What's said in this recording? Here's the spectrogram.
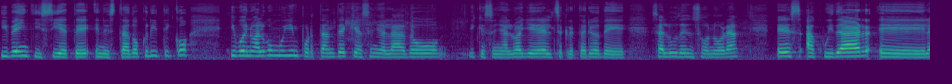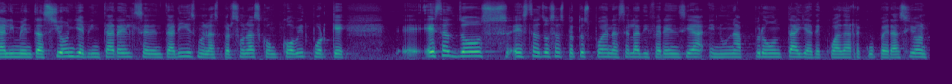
y 27 en estado crítico. Y bueno, algo muy importante que ha señalado y que señaló ayer el secretario de Salud en Sonora es a cuidar eh, la alimentación y evitar el sedentarismo en las personas con COVID porque eh, dos, estos dos aspectos pueden hacer la diferencia en una pronta y adecuada recuperación.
